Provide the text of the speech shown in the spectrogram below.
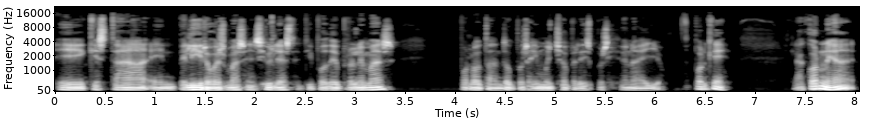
eh, que está en peligro, es más sensible a este tipo de problemas, por lo tanto pues hay mucha predisposición a ello. ¿Por qué? La córnea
